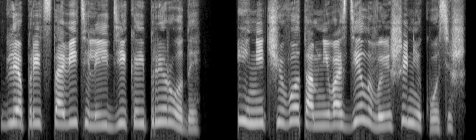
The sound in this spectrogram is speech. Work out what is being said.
для представителей дикой природы, и ничего там не возделываешь и не косишь.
